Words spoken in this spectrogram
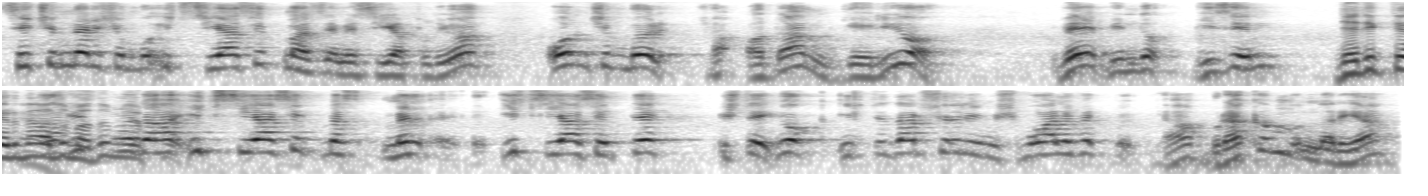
Seçimler için bu iç siyaset malzemesi yapılıyor. Onun için böyle ya adam geliyor ve bizim Dediklerini adım adım bunu yap. daha iç siyaset iç siyasette işte yok iktidar şöyleymiş muhalefet böyle. ya bırakın bunları ya.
